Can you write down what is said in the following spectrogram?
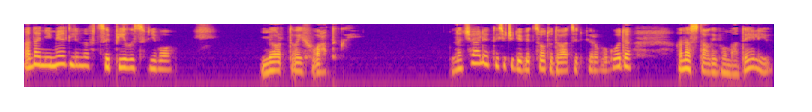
она немедленно вцепилась в него мертвой хваткой. В начале 1921 года она стала его моделью,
